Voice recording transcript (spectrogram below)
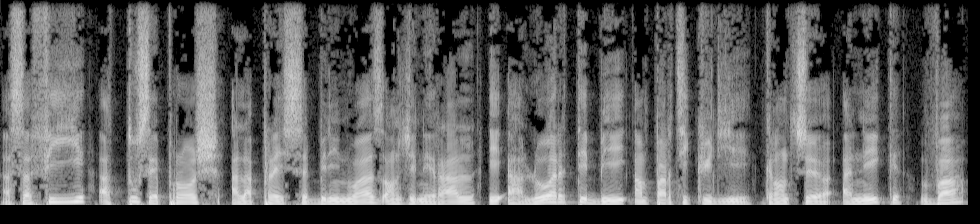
à sa fille, à tous ses proches, à la presse béninoise en général et à l'ORTB en particulier. Grande sœur Annick va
